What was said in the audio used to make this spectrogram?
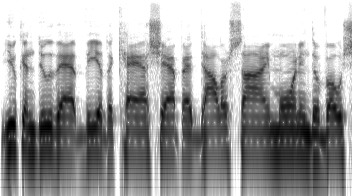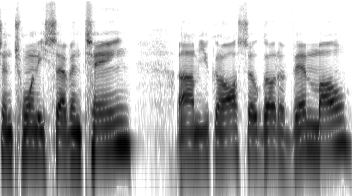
you can do that via the Cash App at dollar sign Morning Devotion 2017. Um, you can also go to Venmo,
